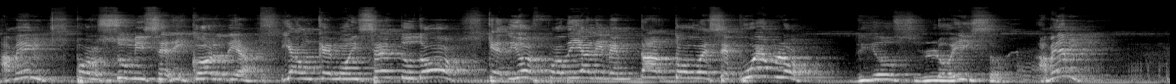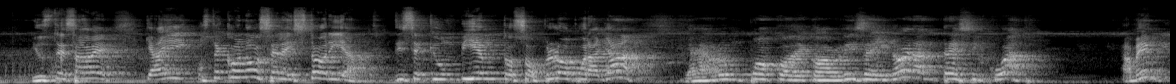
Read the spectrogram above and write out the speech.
Amén por su misericordia. Y aunque Moisés dudó que Dios podía alimentar todo ese pueblo, Dios lo hizo. Amén. Y usted sabe que ahí, usted conoce la historia. Dice que un viento sopló por allá y agarró un poco de cornices y no eran tres y cuatro. Amén.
